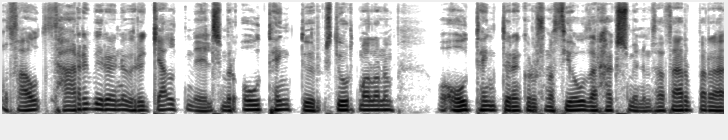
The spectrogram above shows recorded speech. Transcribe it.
og þá þarf í raun og veru gjaldmiðl sem er ótengdur stjórnmálunum og ótengdur einhverjum svona þjóðarhagsmunum. Það þarf bara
